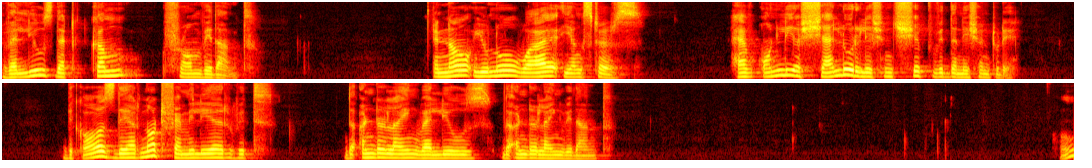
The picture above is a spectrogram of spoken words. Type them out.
Values that come from Vedant. And now you know why youngsters have only a shallow relationship with the nation today. Because they are not familiar with the underlying values, the underlying Vedanta. Hmm?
